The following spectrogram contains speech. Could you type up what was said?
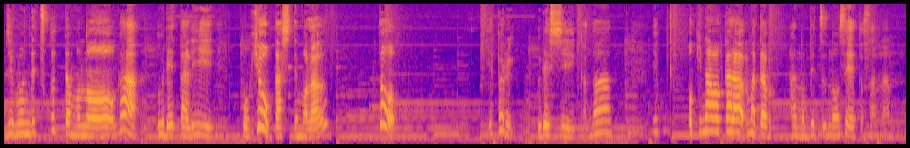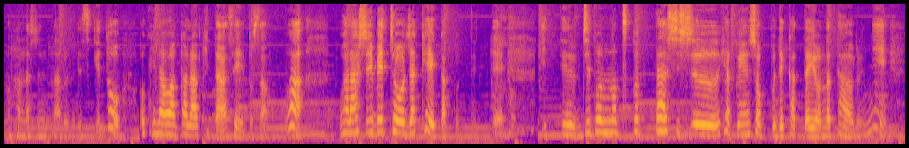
自分で作ったものが売れたりこう評価してもらうとやっぱり嬉しいかな。沖縄からまたあの別の生徒さんの話になるんですけど沖縄から来た生徒さんは「わらしべ長者計画」って言って言って自分の作った刺繍100円ショップで買ったようなタオルに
